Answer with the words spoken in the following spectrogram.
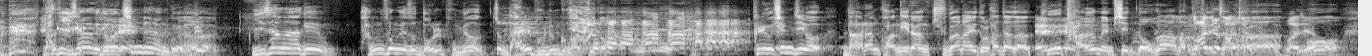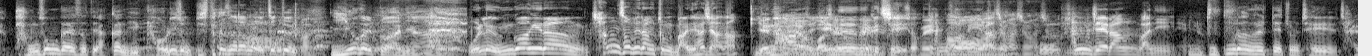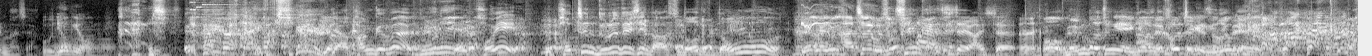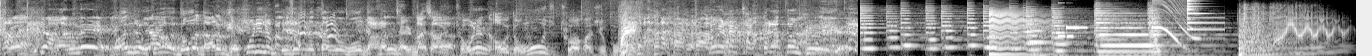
나도 이상하게 너가 친근한 거야. 이상하게 방송에서 널 보면 좀 날 보는 것 같기도 하고. 그리고 심지어 나랑 광희랑 주간 아이돌 하다가 그 네. 다음 MC 너가 맡아서 맞아요, 했잖아. 맞아요, 맞아요. 어, 방송가에서도 약간 이 결이 좀 비슷한 사람을 어쨌든 이어갈 거 아니야. 원래 은광이랑 창섭이랑 좀 많이 하지 않아? 예능이요. 아, 맞아요. 예능은 네. 그치. 그쵸. 네. 창섭이랑 어, 맞아, 맞아, 맞아. 뭐 성재랑 많이 누구랑 할 때 좀 제일 잘 맞아. 은혁이 형. 야, 방금은 눈이 거의 버튼 누르듯이 나왔어. 너 너무 내가 이거 가짜야 웃어? 아 진짜요, 아 진짜요. 어, 멤버 중에 얘기하는 멤버 갑자기 중에서, 은혁이 네. 형이 야 맞네. 완전 그리고 너가 나랑 몇 번이나 방송을 했다고 뭐 나랑 잘 맞아. 저는 어, 너무 좋아가지고 형이랑 작별했던 그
